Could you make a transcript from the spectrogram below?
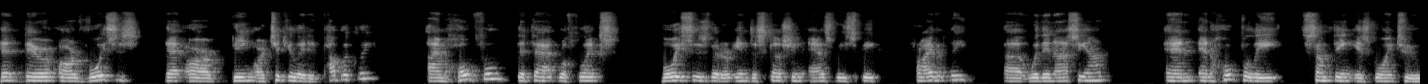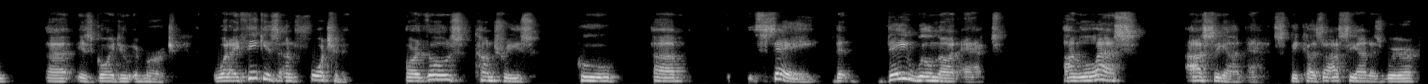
that there are voices that are being articulated publicly. I'm hopeful that that reflects voices that are in discussion as we speak privately uh, within ASEAN and and hopefully something is going to uh, is going to emerge. What I think is unfortunate are those countries who um, say that they will not act unless ASEAN acts, because ASEAN is where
